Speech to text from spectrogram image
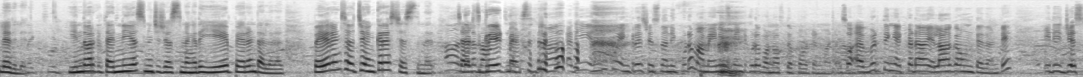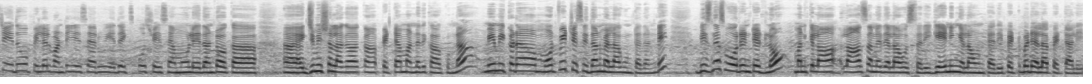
లేదు లేదు. ఇంతవరకు టెన్ ఇయర్స్ నుంచి చేస్తున్నాం కదా ఏ పేరెంట్ అలా రాదు. పేరెంట్స్ వచ్చి ఎంకరేజ్ చేస్తున్నారు. చాలా గ్రేట్ మ్యామ్ ఆ, అది ఎందుకు ఎంకరేజ్ చేసేదానికి కూడా మా మేనేజ్మెంట్ కూడా వన్ ఆఫ్ ద పార్ట్ అనమాట సో ఎవ్రీథింగ్ ఎక్కడ ఎలాగా ఉంటుందంటే ఇది జస్ట్ ఏదో పిల్లలు వంట చేశారు ఏదో ఎక్స్పోజ్ చేసాము లేదంటే ఒక ఎగ్జిబిషన్ లాగా పెట్టాము అన్నది కాకుండా మేము ఇక్కడ మోటివేట్ చేసే విధానం ఎలాగ ఉంటుందంటే బిజినెస్ ఓరియంటెడ్లో మనకి లా లాస్ అనేది ఎలా వస్తుంది గెయినింగ్ ఎలా ఉంటుంది పెట్టుబడి ఎలా పెట్టాలి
